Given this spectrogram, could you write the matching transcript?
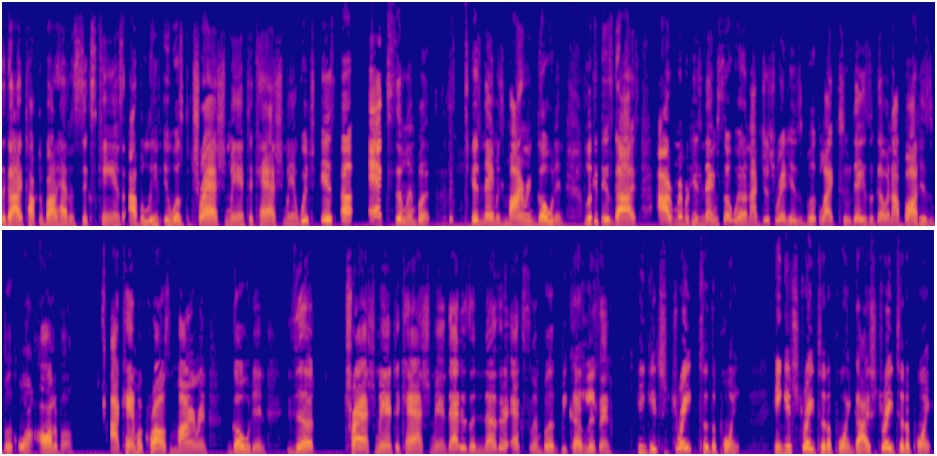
the guy talked about having six cans. I believe it was the Trash Man to Cash Man, which is an excellent book. His name is Myron Golden. Look at this, guys. I remembered his name so well, and I just read his book like two days ago, and I bought his book on Audible. I came across Myron Golden, the Trash Man to Cash Man. That is another excellent book because, listen, he gets straight to the point. He gets straight to the point, guys, straight to the point.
